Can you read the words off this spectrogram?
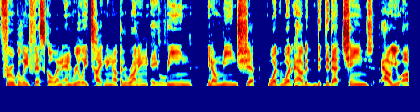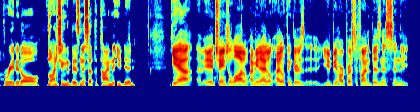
frugally fiscal and and really tightening up and running a lean you know mean ship? What what how did did that change how you operate at all launching the business at the time that you did yeah, it changed a lot. Of, I mean, I don't, I don't think there's. You'd be hard pressed to find a business in the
